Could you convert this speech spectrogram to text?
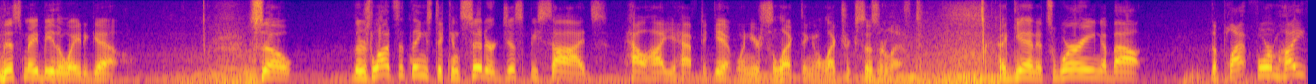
this may be the way to go. So there's lots of things to consider just besides how high you have to get when you're selecting an electric scissor lift. Again, it's worrying about the platform height,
